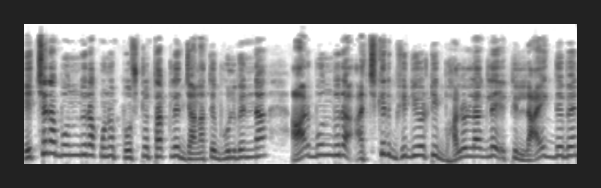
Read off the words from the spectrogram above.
এছাড়া বন্ধুরা, কোনো প্রশ্ন থাকলে জানাতে ভুলবেন না। আর বন্ধুরা, আজকের ভিডিওটি ভালো লাগলে একটি লাইক দেবেন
